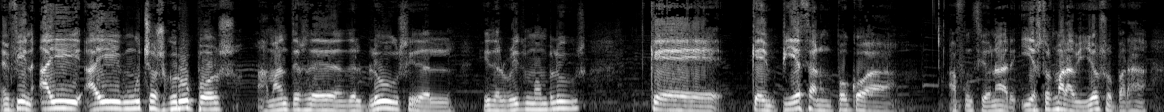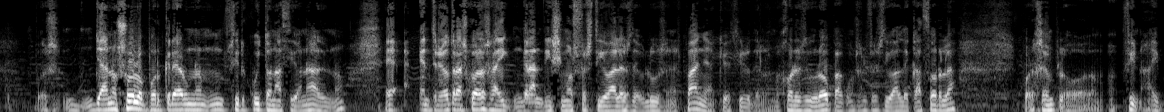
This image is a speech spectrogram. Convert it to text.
En fin, hay, hay muchos grupos amantes del blues y del, y del rhythm and blues que, que empiezan un poco a, a funcionar. Y esto es maravilloso para, pues ya no solo por crear un, circuito nacional, ¿no? Eh, entre otras cosas hay grandísimos festivales de blues en España, quiero decir, de los mejores de Europa, como es el Festival de Cazorla, por ejemplo, en fin, hay,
